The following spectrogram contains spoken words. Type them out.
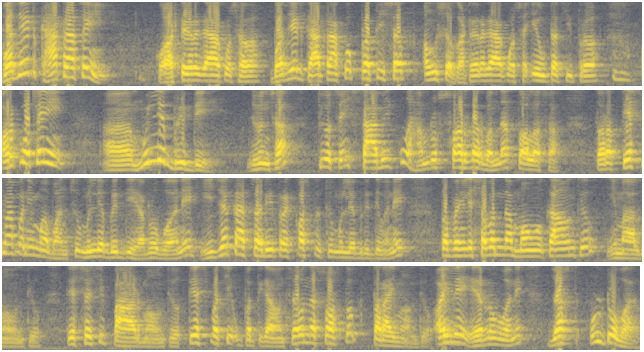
बजेट घाटा चाहिँ घटेर गएको छ। बजेट घाटाको प्रतिशत अंश घटेर गएको छ एउटा चित्र। अर्को चाहिँ मूल्य वृद्धि जुन छ त्यो चाहिँ साबिकको हाम्रो सरदरभन्दा तल छ। तर त्यसमा पनि म भन्छु मूल्य वृद्धि हेर्नुभयो भने हिजोका चरित्र कस्तो थियो मूल्य वृद्धि भने तपाईँले सबभन्दा महँगो कहाँ हुन्थ्यो? हिमालमा हुन्थ्यो। त्यसपछि पाहाडमा हुन्थ्यो। त्यसपछि उपत्यका हुन्थ्यो। सबभन्दा सस्तो तराईमा हुन्थ्यो। अहिले हेर्नुभयो भने जस्ट उल्टो भयो।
